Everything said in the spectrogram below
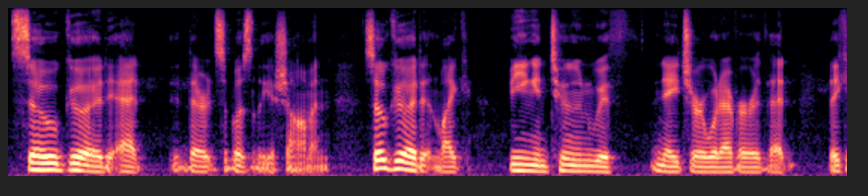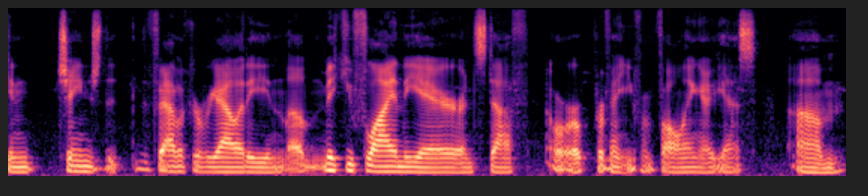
so good at they're supposedly a shaman. So good at like being in tune with nature or whatever that they can change the, the fabric of reality and uh, make you fly in the air and stuff or prevent you from falling, I guess. Um,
